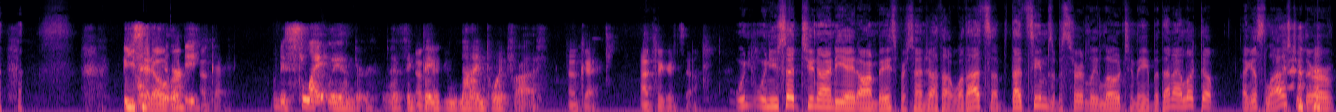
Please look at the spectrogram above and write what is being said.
rest you said over? be- Okay. It'll be slightly under. I think Okay. maybe nine point five. Okay. I figured so. When, when you said 298 on base percentage, I thought, well, that's a, that seems absurdly low to me. But then I looked up. I guess last year there were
